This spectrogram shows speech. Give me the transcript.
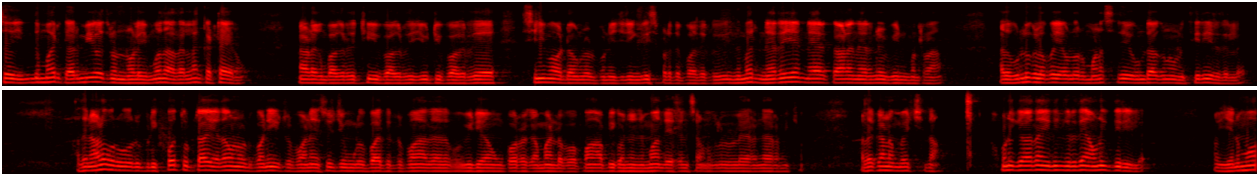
ஸோ இந்த மாதிரி கர்மயோகத்தில் நுழையும் போது அதெல்லாம் கட்டாயிரும். நாடகம் பார்க்குறது டிவி பார்க்குறது யூடியூப் பார்க்குறது சினிமாவை டவுன்லோட் பண்ணி வச்சுட்டு இங்கிலீஷ் படத்தை பார்த்துட்டு இந்த மாதிரி நிறைய நேர கால நேரங்கள் வீண் பண்ணுறான் அது உள்ளுக்குள்ளே போய் எவ்வளோ ஒரு மனசு உண்டாக்கணும்னு உனக்கு தெரியறதில்ல. அதனால் ஒரு ஒரு இப்படி கோத்து விட்டா ஏதோ ஒன்று இப்படி பண்ணிகிட்டு இருப்பானே சுவிட்ச் உங்களுக்கு பார்த்துட்டு இருப்பான் அதை வீடியோ அவங்க போடுற கமெண்டை பார்ப்பான் அப்படி கொஞ்சம் கொஞ்சமாக அந்த எசன்ஸ் அவனுக்குள்ள இறங்க ஆரம்பிக்கும். அதற்கான முயற்சி தான். அவனுக்காக தான் இதுங்கிறதே அவனுக்கு தெரியல. அவன் என்னமோ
